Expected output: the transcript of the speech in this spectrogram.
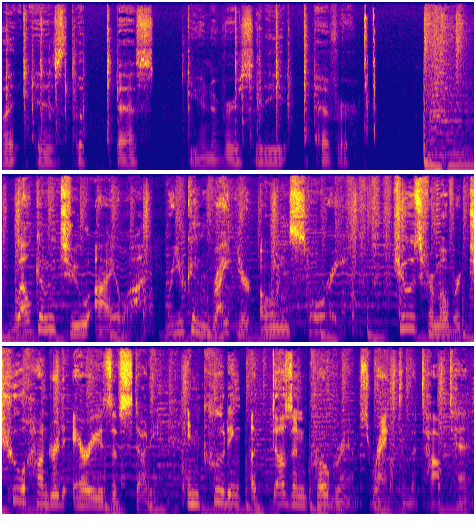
What is the best university ever? Welcome to Iowa, where you can write your own story. Choose from over 200 areas of study, including a dozen programs ranked in the top 10.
